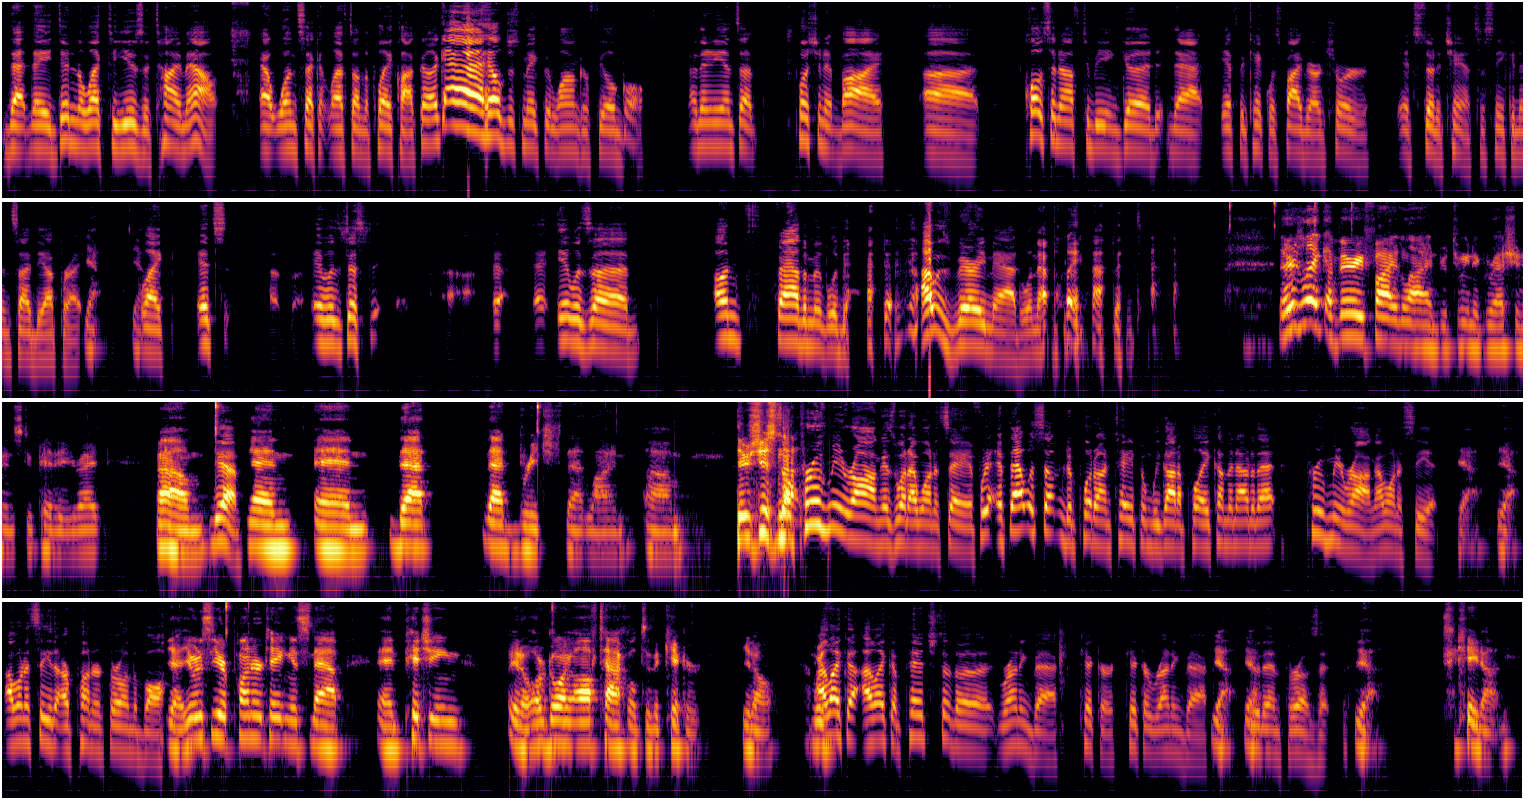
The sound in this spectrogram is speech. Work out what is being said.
that they didn't elect to use a timeout at one second left on the play clock. They're like, ah, he'll just make the longer field goal. And then he ends up pushing it by uh, close enough to being good that if the kick was five yards shorter, it stood a chance of sneaking inside the upright. Yeah. Yeah. Like, it's, it was just, uh, it was uh, unfathomably bad. I was very mad when that play happened. There's like a very fine line between aggression and stupidity, right? Um, Yeah. and and that that breached that line. Um, there's just So not prove me wrong is what I want to say. If we, if that was something to put on tape and we got a play coming out of that, prove me wrong. I want to see it. yeah yeah I want to see our punter throwing the ball. yeah. You want to see your punter taking a snap and pitching, you know, or going off tackle to the kicker, you know. I like a I like a pitch to the running back, kicker, kicker, running back, yeah yeah who then throws it yeah to Kate on,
